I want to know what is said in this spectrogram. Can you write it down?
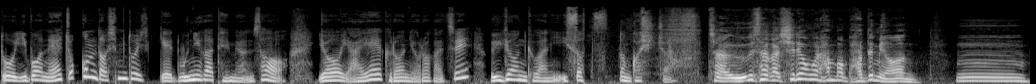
또 이번에 조금 더 심도 있게 논의가 되면서 여야의 그런 여러 가지 의견 교환이 있었던 것이죠. 자, 의사가 실형을 한번 받으면 음,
